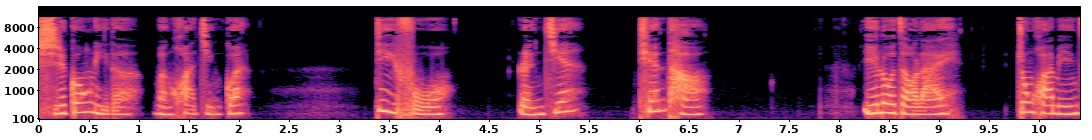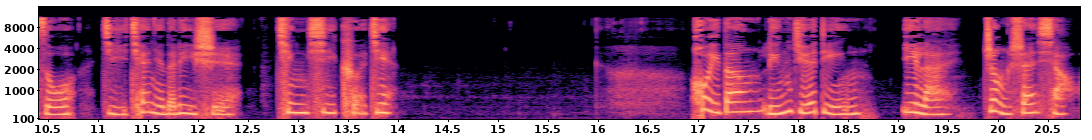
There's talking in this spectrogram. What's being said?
十公里的文化景观。地府、人间、天堂，一路走来，中华民族几千年的历史清晰可见。会当凌绝顶，一览众山小。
